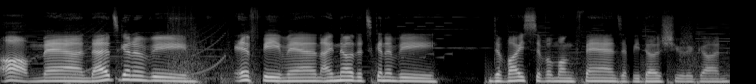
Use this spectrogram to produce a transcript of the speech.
Oh man, that's gonna be iffy, man. I know that's gonna be divisive among fans if he does shoot a gun.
